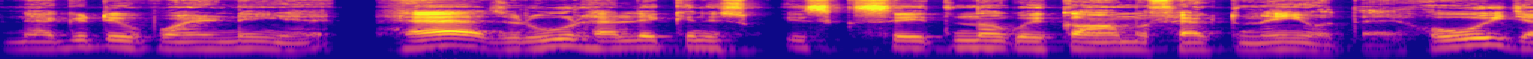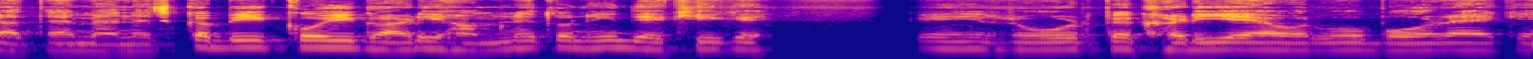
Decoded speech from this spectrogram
नेगेटिव पॉइंट नहीं है। है ज़रूर है लेकिन इस इससे इतना कोई काम इफ़ेक्ट नहीं होता है। हो ही जाता है मैनेज कभी कोई गाड़ी हमने तो नहीं देखी कि कहीं रोड पे खड़ी है और वो बोल रहा है कि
